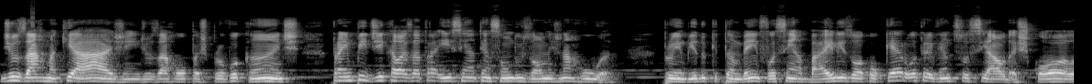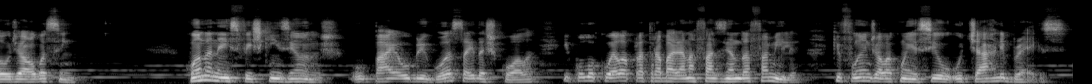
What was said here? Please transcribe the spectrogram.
de usar maquiagem, de usar roupas provocantes, para impedir que elas atraíssem a atenção dos homens na rua. Proibido que também fossem a bailes ou a qualquer outro evento social da escola ou de algo assim. Quando a Nancy fez 15 anos, o pai a obrigou a sair da escola e colocou ela para trabalhar na fazenda da família, que foi onde ela conheceu o Charlie Braggs.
